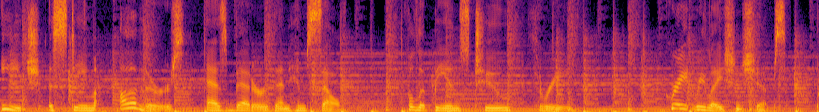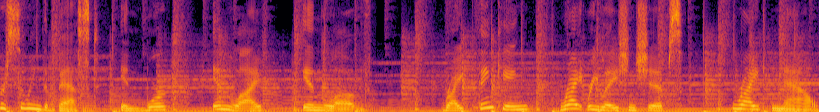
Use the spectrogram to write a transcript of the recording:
each esteem others as better than himself. Philippians 2 3. Great relationships, pursuing the best in work, in life, in love. Right thinking, right relationships, right now.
